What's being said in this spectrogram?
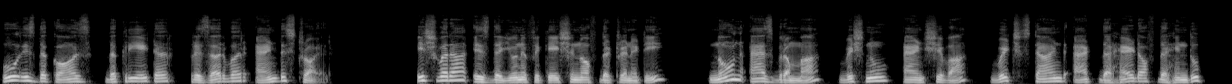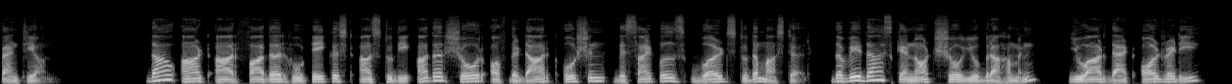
who is the cause, the creator, preserver and destroyer. Ishvara is the unification of the Trinity, known as Brahma, Vishnu and Shiva, which stand at the head of the Hindu pantheon. Thou art our Father who takest us to the other shore of the dark ocean, disciples' words to the Master. The Vedas cannot show you Brahman, you are that already,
